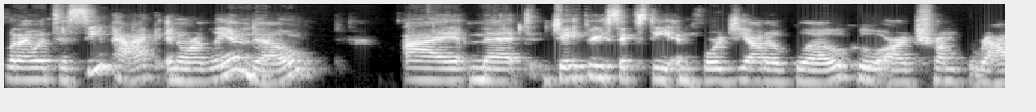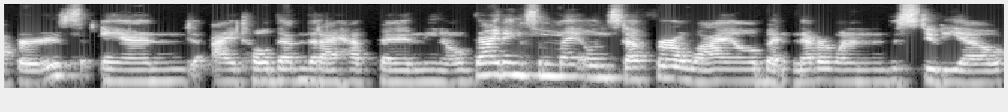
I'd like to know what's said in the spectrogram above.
when I went to CPAC in Orlando, I met J360 and Forgiato Blow, who are Trump rappers, and I told them that I have been, you know, writing some of my own stuff for a while, but never went into the studio.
